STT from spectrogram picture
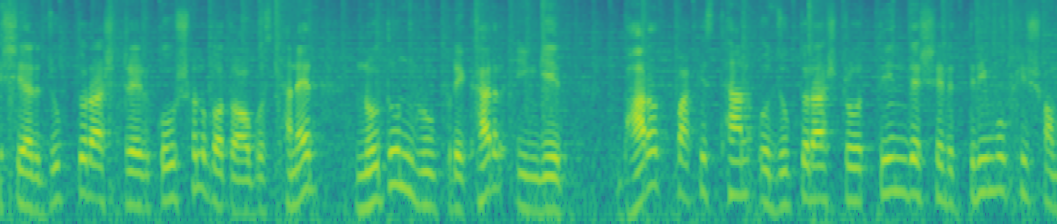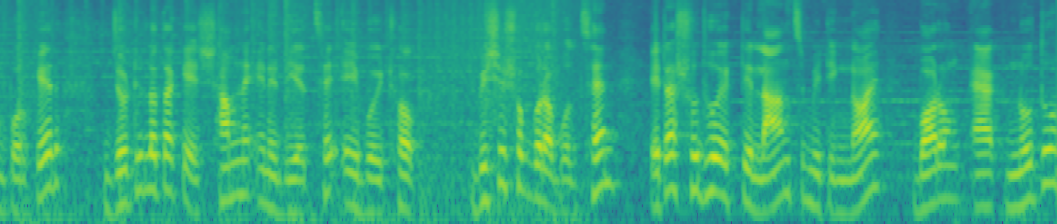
এশিয়ার যুক্তরাষ্ট্রের কৌশলগত অবস্থানের নতুন রূপরেখার ইঙ্গিত। ভারত, পাকিস্তান ও যুক্তরাষ্ট্র তিন দেশের ত্রিমুখী সম্পর্কের জটিলতাকে সামনে এনে দিয়েছে এই বৈঠক। বিশেষজ্ঞরা বলছেন, এটা শুধু একটি লাঞ্চ মিটিং নয়, বরং এক নতুন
